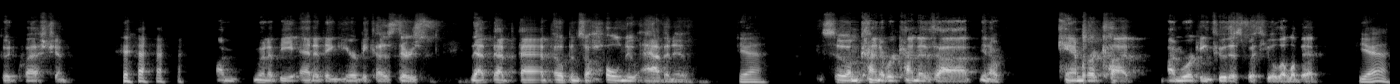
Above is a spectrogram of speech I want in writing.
Good question. I'm going to be editing here because there's that that that opens a whole new avenue. Yeah. So I'm kind of we're kind of uh, you know camera cut I'm working through this with you a little bit. Yeah.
